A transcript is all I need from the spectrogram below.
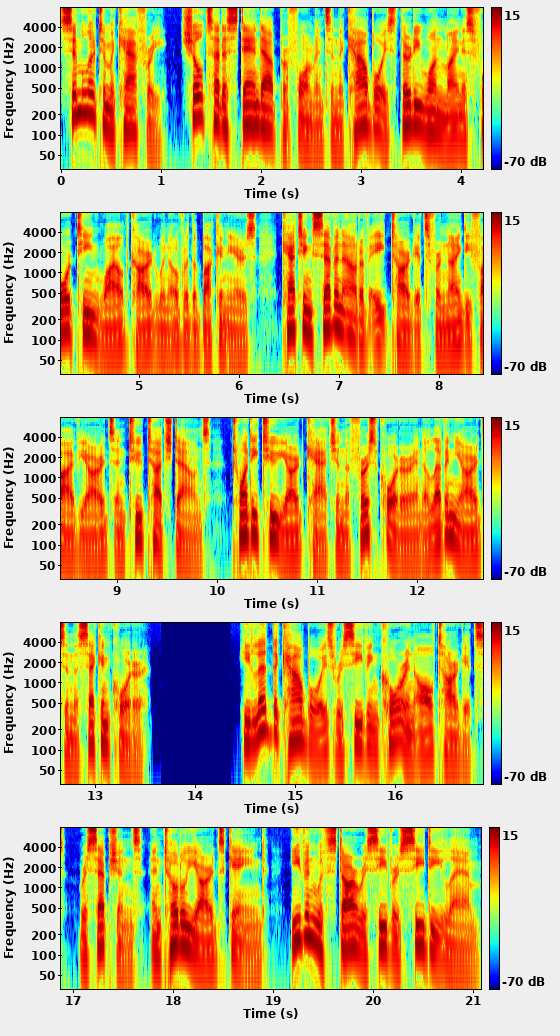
Similar to McCaffrey, Schultz had a standout performance in the Cowboys' 31 14 wildcard win over the Buccaneers, catching 7 out of 8 targets for 95 yards and 2 touchdowns, 22 yard catch in the first quarter and 11 yards in the second quarter. He led the Cowboys' receiving corps in all targets, receptions, and total yards gained, even with star receivers CeeDee Lamb,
